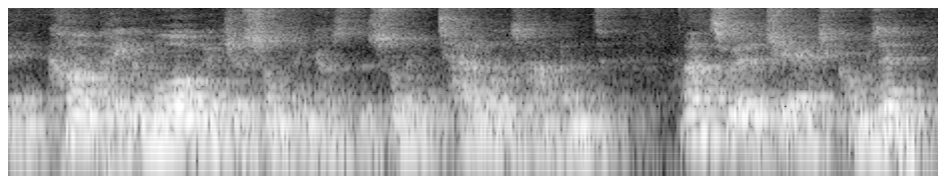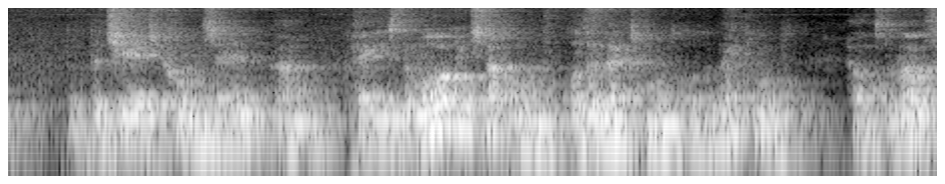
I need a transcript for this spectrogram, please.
uh, can't pay the mortgage or something because something terrible has happened. That's where the church comes in. The church comes in and pays the mortgage that month, or the next month, or the next month, helps them out.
